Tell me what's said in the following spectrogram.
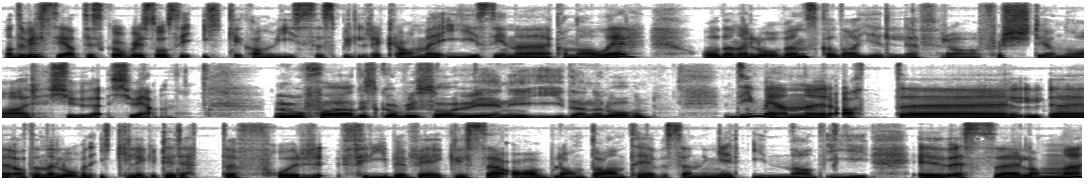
Og Det vil si at Discovery så å si ikke kan vise spillreklame i sine kanaler. Og denne loven skal da gjelde fra 1.1.2021. Men Hvorfor er Discovery så uenig i denne loven? De mener at, at, denne loven ikke legger til rette for fri bevegelse av bl.a. TV-sendinger innad i EØS-landene.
